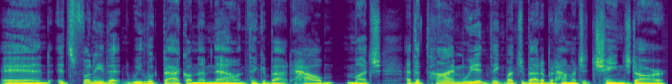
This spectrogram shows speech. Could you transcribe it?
and it's funny that we look back on them now and think about how much at the time we didn't think much about it, but how much it changed our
